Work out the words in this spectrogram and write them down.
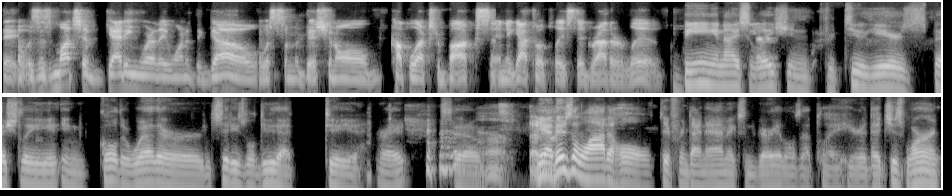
they, it was as much of getting where they wanted to go with some additional couple extra bucks, and they got to a place they'd rather live. Being in isolation for two years, especially in colder weather or in cities, will do that to you, right? So, yeah, there's a lot of whole different dynamics and variables at play here that just weren't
